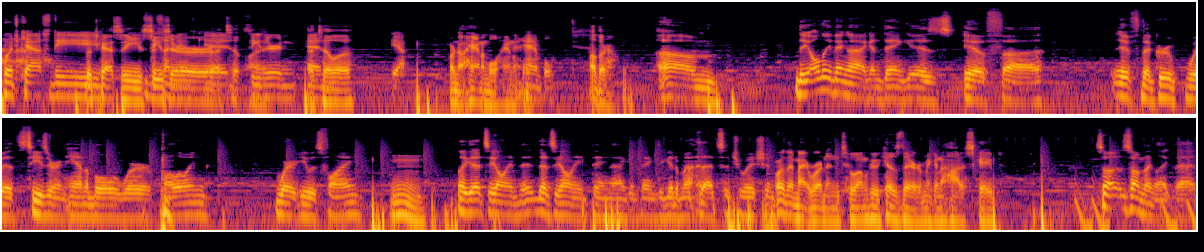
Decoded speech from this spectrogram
Butch Cassidy, Butch Cassidy, Caesar, Kid, Attila, Caesar, and, and Attila, yeah, or no, Hannibal, Hannibal. Hannibal. Other. Um, the only thing I can think is if uh, if the group with Caesar and Hannibal were following where he was flying. Hmm. Like that's the only that's the only thing that I can think to get him out of that situation. Or they might run into him because they're making a hot escape. So something like that.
